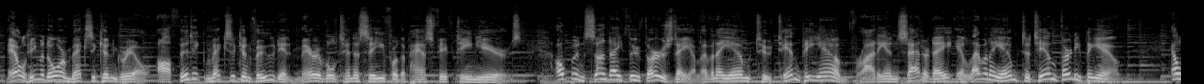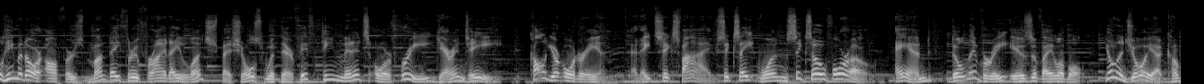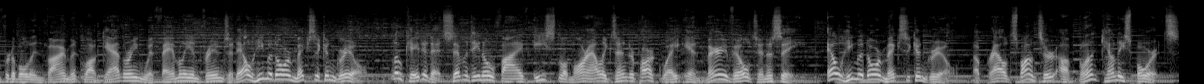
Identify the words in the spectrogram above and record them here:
El Jimador Mexican Grill, authentic Mexican food in Maryville, Tennessee for the past 15 years. Open Sunday through Thursday, 11 a.m. to 10 p.m., Friday and Saturday, 11 a.m. to 10:30 p.m. El Jimador offers Monday through Friday lunch specials with their 15 minutes or free guarantee. Call your order in at 865 681 6040 and delivery is available. You'll enjoy a comfortable environment while gathering with family and friends at El Jimador Mexican Grill, located at 1705 East Lamar Alexander Parkway in Maryville, Tennessee. El Jimador Mexican Grill, a proud sponsor of Blount County Sports.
